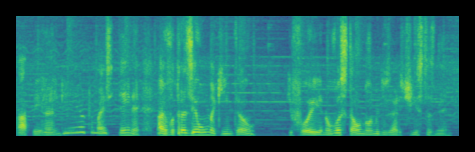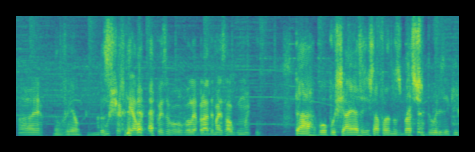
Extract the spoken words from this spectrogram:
Ah, perrengue é. é o que mais tem, né? Ah, eu vou trazer uma aqui então, que foi, não vou citar o nome dos artistas, né? Ah, é. Não venham. Puxa aquela que depois eu vou, vou, lembrar de mais alguma aqui. Tá, vou puxar essa, a gente tá falando dos bastidores aqui,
